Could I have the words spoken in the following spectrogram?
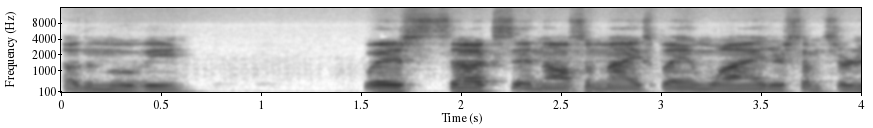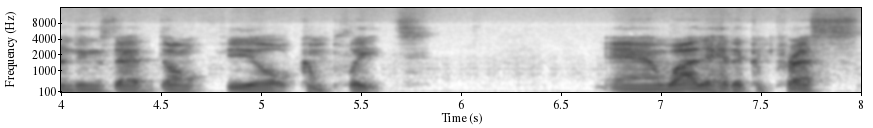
of the movie, which sucks and also might explain why there's some certain things that don't feel complete, and why they had to compress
